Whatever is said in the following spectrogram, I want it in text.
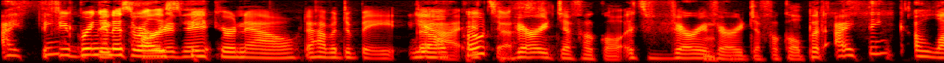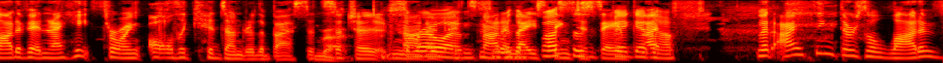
I think if you bring an Israeli speaker it, now to have a debate, yeah, it's very difficult. It's very, hmm. very difficult. But I think a lot of it, and I hate throwing all the kids under the bus. It's right. such a not a, it's not a nice thing to say. But, but I think there's a lot of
